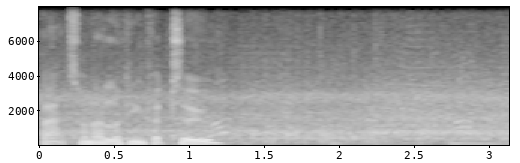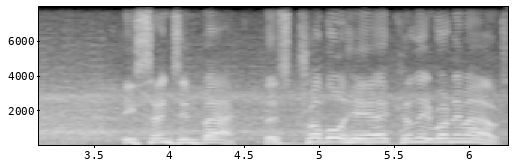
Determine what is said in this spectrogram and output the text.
Batsmen are looking for two. He sent him back. There's trouble here. Can they run him out?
